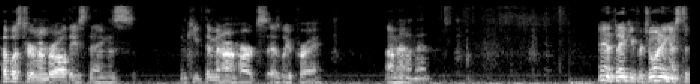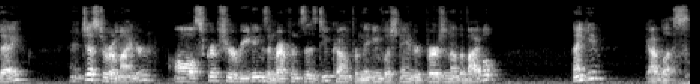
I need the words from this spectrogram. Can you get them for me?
Help us to remember all these things and keep them in our hearts as we pray. Amen. Amen. And thank you for joining us today. And just a reminder, all scripture readings and references do come from the English Standard Version of the Bible. Thank you. God bless.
